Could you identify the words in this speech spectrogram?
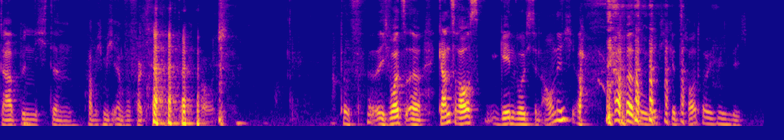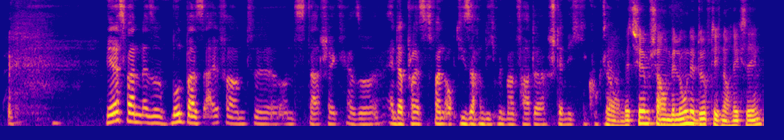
Da bin ich dann, habe ich mich irgendwo verkauft auf der Couch. Das, ich wollte äh, ganz rausgehen wollte ich dann auch nicht, aber so richtig getraut habe ich mich nicht. Ja, das waren also Mondbasis Alpha und, äh, und Star Trek, also Enterprise, das waren auch die Sachen, die ich mit meinem Vater ständig geguckt habe. Ja, mit Schirmschau und Melone durfte ich noch nicht sehen.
